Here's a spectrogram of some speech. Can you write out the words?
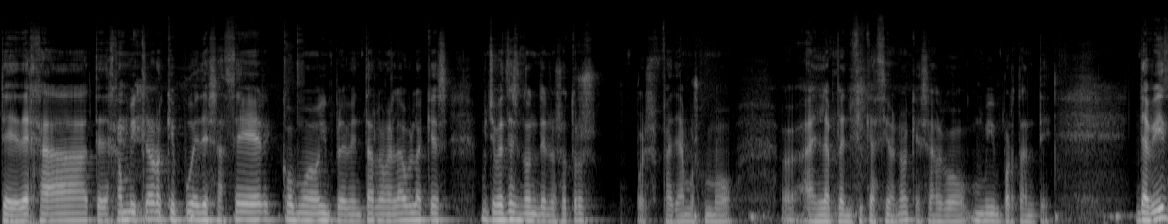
Te deja, te deja muy claro qué puedes hacer, cómo implementarlo en el aula, que es muchas veces donde nosotros pues, fallamos como eh, en la planificación, ¿no? que es algo muy importante. David,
